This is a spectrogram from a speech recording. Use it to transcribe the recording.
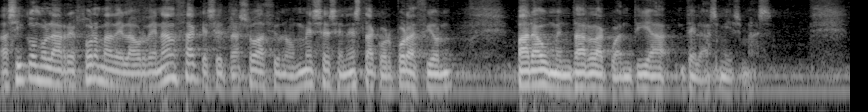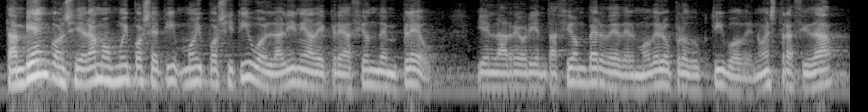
así como la reforma de la ordenanza que se tasó hace unos meses en esta corporación para aumentar la cuantía de las mismas. También consideramos muy, positivo en la línea de creación de empleo y en la reorientación verde del modelo productivo de nuestra ciudad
